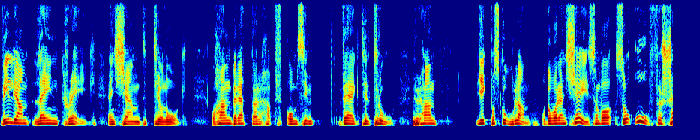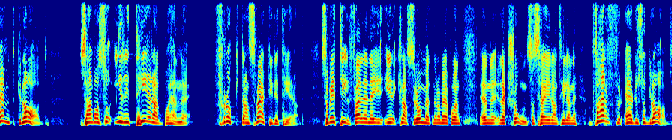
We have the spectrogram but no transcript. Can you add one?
William Lane Craig, en känd teolog, och han berättar om sin väg till tro. Hur han gick på skolan och då var det en tjej som var så oförskämt glad. Så han var så irriterad på henne. Fruktansvärt irriterad. Så vid ett tillfälle i klassrummet när de är på en, en lektion så säger han till henne, varför är du så glad?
